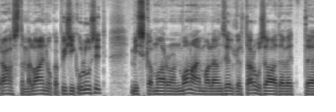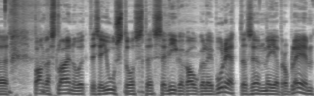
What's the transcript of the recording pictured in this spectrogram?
rahastame laenuga püsikulusid, mis ka, ma arvan, vanaemale on selgelt arusaadav, et pangast laenu võttes ja juustu ostes liiga kaugele ei purjeta, see on meie probleem.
